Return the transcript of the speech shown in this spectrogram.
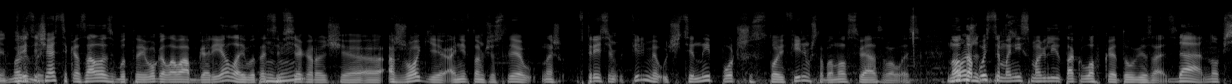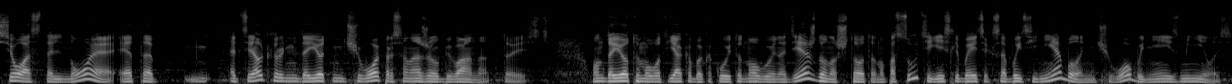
быть, В может третьей быть. части казалось, будто его голова обгорела, и вот эти Мгм. все, короче, э, ожоги, они в том числе, знаешь, в третьем фильме учтены под шестой фильм, чтобы оно связывалось. Но, Может допустим, быть. они смогли так ловко это увязать. Да, но все остальное это, это сериал, который не дает ничего персонажу Убивана. То есть он дает ему вот якобы какую-то новую надежду на что-то, но по сути, если бы этих событий не было, ничего бы не изменилось.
